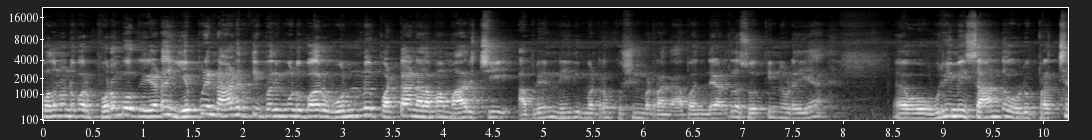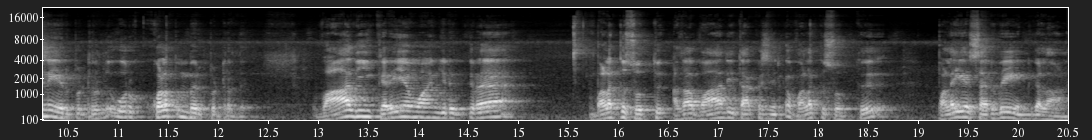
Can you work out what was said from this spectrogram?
பதினொன்று பார் புறம்போக்கு இடம் எப்படி நானூற்றி பதிமூணு பார் ஒன்று பட்டா நிலமாக மாறிச்சு அப்படின்னு நீதிமன்றம் கொஷின் பண்ணுறாங்க அப்போ இந்த இடத்துல சொத்தினுடைய உரிமை சார்ந்த ஒரு பிரச்சனை ஏற்பட்டுறது ஒரு குழப்பம் ஏற்பட்டுறது வாதி கிரையம் வாங்கியிருக்கிற வழக்கு சொத்து அதாவது வாதி தாக்கல் செஞ்சிருக்க வழக்கு சொத்து பழைய சர்வே எண்களான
